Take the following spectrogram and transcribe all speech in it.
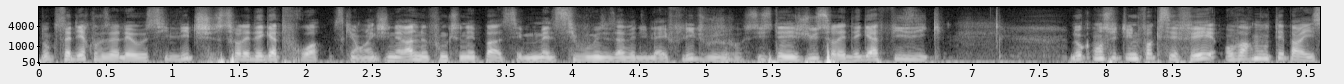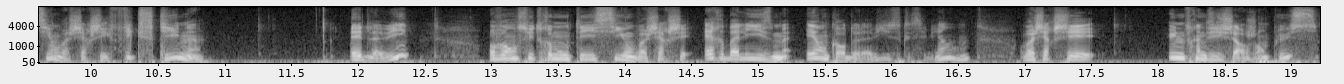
Donc c'est à dire que vous allez aussi leech sur les dégâts de froid, ce qui en règle générale ne fonctionnait pas. Mais si vous avez du life leech, vous sustenez juste sur les dégâts physiques. Donc ensuite une fois que c'est fait, on va remonter par ici, on va chercher Fix Skin et de la vie. On va ensuite remonter ici, on va chercher Herbalisme et encore de la vie, parce que c'est bien. Hein. On va chercher une Frenzy Charge en plus.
